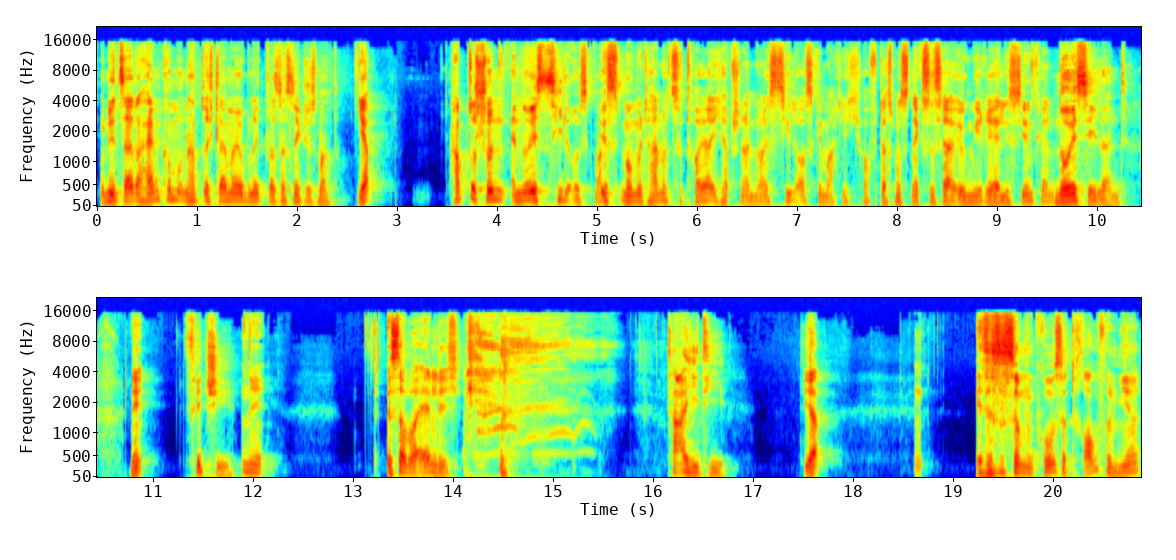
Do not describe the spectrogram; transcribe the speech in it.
Und jetzt seid ihr heimgekommen und habt euch gleich mal überlegt, was als nächstes macht. Ja, Habt ihr schon ein neues Ziel ausgemacht? ist momentan noch zu teuer. Ich habe schon ein neues Ziel ausgemacht. Ich hoffe, dass wir es nächstes Jahr irgendwie realisieren können. Neuseeland. Nee, Fidschi. nee. Ist aber ähnlich. Tahiti. Ja. Ja, Das ist so ein großer Traum von mir.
